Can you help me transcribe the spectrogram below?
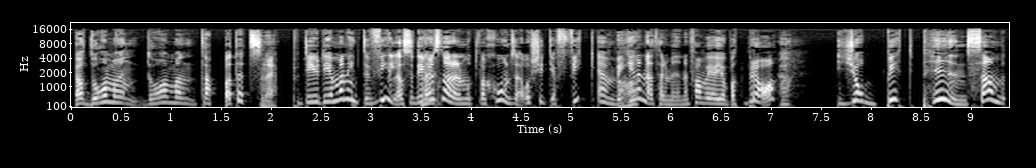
ja då har man, då har man tappat ett snäpp. det är ju det man inte vill. Alltså det är Nej. väl snarare en motivation. Så här, oh shit, jag fick MVG Ja. den här terminen, fan vad jag har jobbat bra. Jobbigt, pinsamt,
